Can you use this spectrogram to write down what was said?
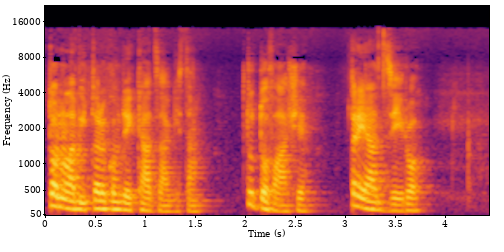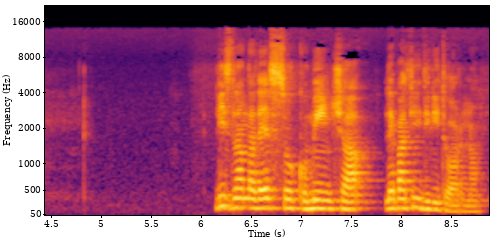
torna alla vittoria contro il Kazakistan. Tutto facile. 3-0. L'Islanda adesso comincia le partite di ritorno.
